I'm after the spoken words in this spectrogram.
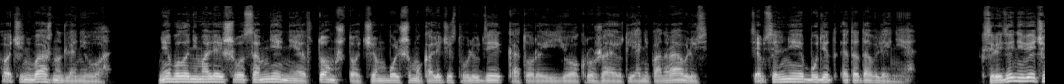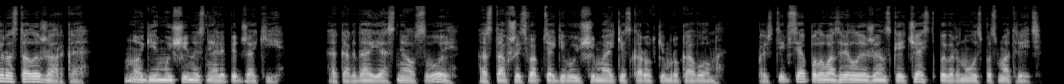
очень важно для него. Не было ни малейшего сомнения в том, что чем большему количеству людей, которые ее окружают, я не понравлюсь, тем сильнее будет это давление. К середине вечера стало жарко. Многие мужчины сняли пиджаки. А когда я снял свой, Оставшись в обтягивающей майке с коротким рукавом, почти вся половозрелая женская часть повернулась посмотреть.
